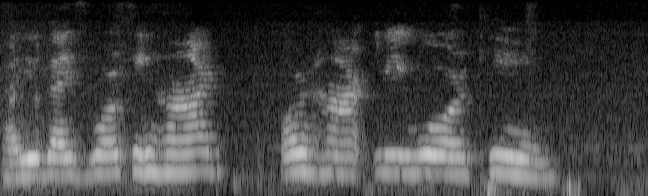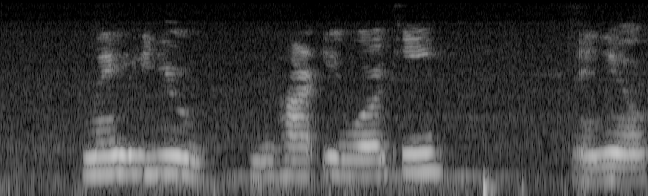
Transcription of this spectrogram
do. Are you guys working hard or hardly working? Mainly you. You hardly working and you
